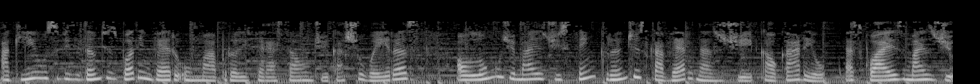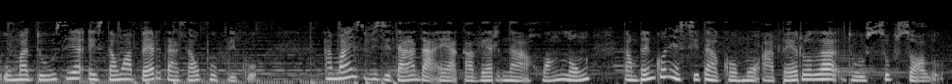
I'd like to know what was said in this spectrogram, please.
Aqui, os visitantes podem ver uma proliferação de cachoeiras ao longo de mais de 100 grandes cavernas de calcário, das quais mais de uma dúzia estão abertas ao público. A mais visitada é a caverna Huanglong, também conhecida como a Pérola do Subsolo.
